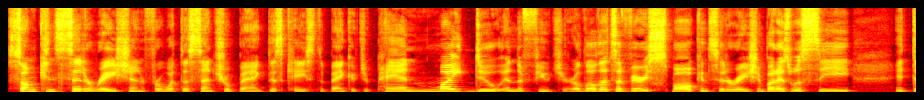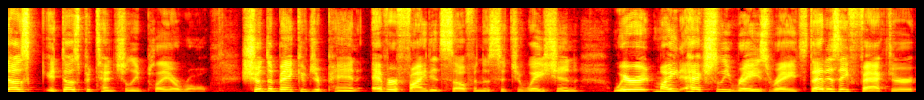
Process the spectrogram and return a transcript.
some consideration for what the central bank, this case the Bank of Japan, might do in the future. Although that's a very small consideration, but as we'll see, it does it does potentially play a role. Should the Bank of Japan ever find itself in the situation where it might actually raise rates, that is a factor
